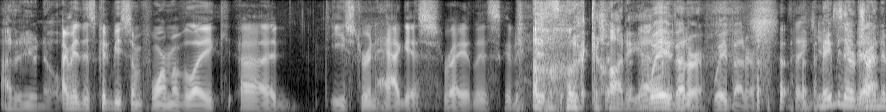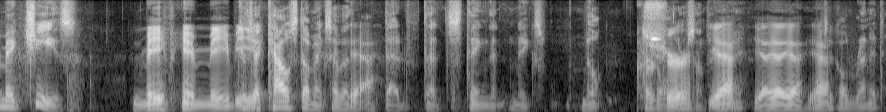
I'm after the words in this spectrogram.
I don't even know. I mean, this could be some form of like uh, Eastern haggis, right? This could. Be, oh, God. Yeah. way better. Way better. Thank you. Maybe they're Save trying to make cheese maybe, maybe. because like cow stomachs have a, Yeah. that, that thing that makes milk curdle Sure. or something. Yeah. right? Yeah. Yeah. Yeah. Yeah. Is it called rennet?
